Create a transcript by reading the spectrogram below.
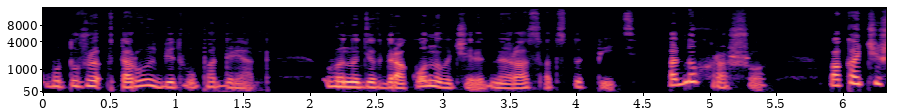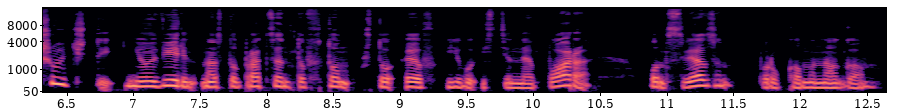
вот уже вторую битву подряд, вынудив дракона в очередной раз отступить. Одно хорошо. Пока чешуйчатый не уверен на сто процентов в том, что Эф его истинная пара, он связан по рукам и ногам.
